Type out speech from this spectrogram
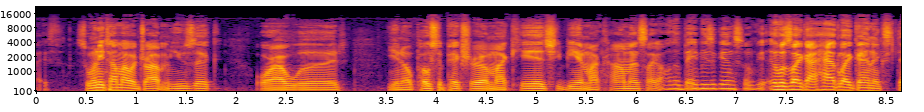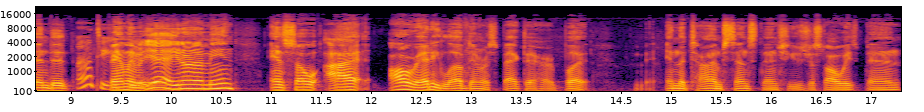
life. So anytime I would drop music or I would, you know, post a picture of my kids, she'd be in my comments like, "Oh, the baby's again so good." It was like I had like an extended Auntie. family. Yeah, you know what I mean. And so I already loved and respected her, but in the time since then, she's just always been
